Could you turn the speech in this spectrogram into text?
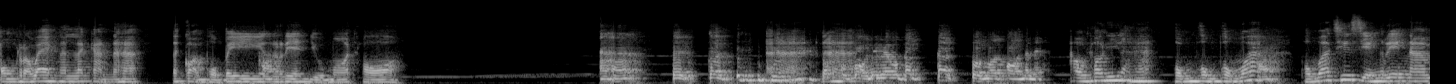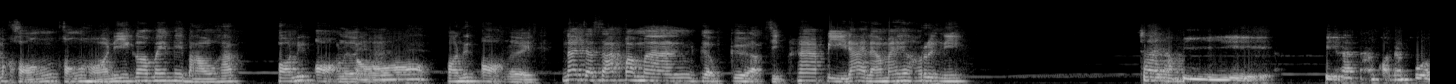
ตรงระแวกนั้นละกันนะฮะ แต่ก่อนผมไปเรียนอยู่มอทออ่าฮะก็ก็อ่านะฮะผมบอกได้ไหมว่าก็ก็โซนมอทอนั่นแหละเอาเท่านี้แหละฮะ ผมผมผมว่าครับผมว่าชื่อเสียงเรียงนามของของหอนี้ก็ไม่ไม่เบาครับ พอนึกออกเลยอ๋อฮะพอนึกออกเลย น่าจะสักประมาณเกือบเกือบสิบห้าปีได้แล้วไหมเรื่องนี้ ใช่ครับปีปีห้าสามก่อนน้ำท่วม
